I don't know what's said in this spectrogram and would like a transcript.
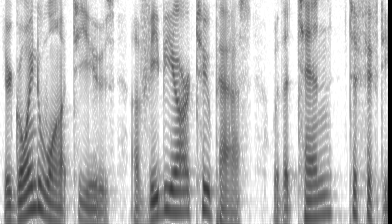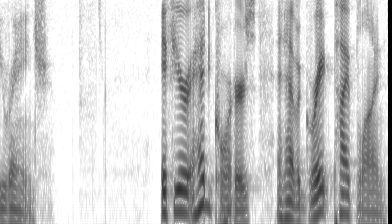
you're going to want to use a VBR2 pass with a 10 to 50 range. If you're at headquarters and have a great pipeline,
